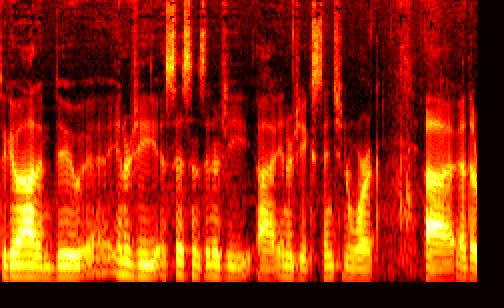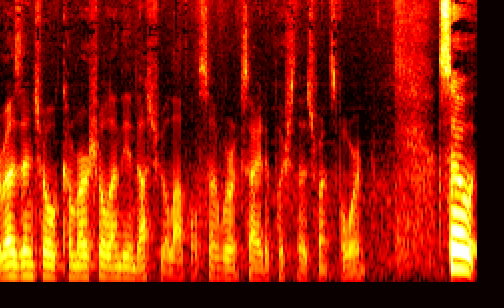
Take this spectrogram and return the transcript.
to go out and do uh, energy assistance, energy uh, energy extension work uh, at the residential, commercial, and the industrial level. So we're excited to push those fronts forward. So,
